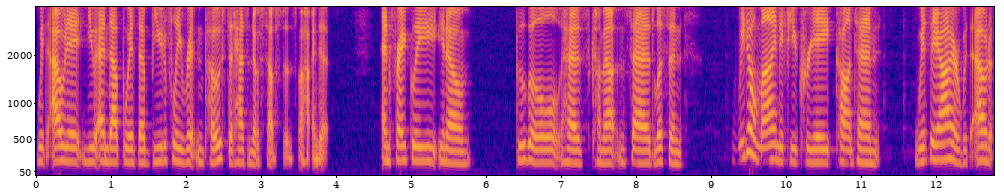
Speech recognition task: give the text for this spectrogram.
Without it, you end up with a beautifully written post that has no substance behind it. And frankly, you know, Google has come out and said, listen, we don't mind if you create content with AI or without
